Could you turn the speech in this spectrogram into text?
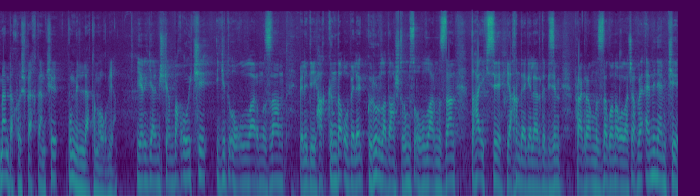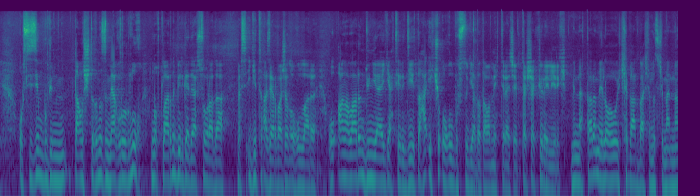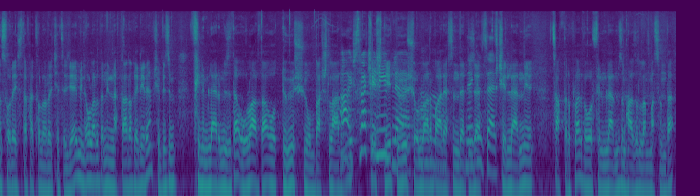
mən də xoşbəxtəm ki, bu millətin oğluyam. Yeri gəlmişkən bax o iki igid oğullarımızdan belə deyək, haqqında o belə qürurla danışdığımız oğullarımızdan daha ikisi yaxın dəqiqələrdə bizim proqramımızda qonaq olacaq və əminəm ki, o sizin bu gün danışdığınız məğrurluq notlarını bir qədər sonra da məs igid Azərbaycan oğulları, o anaların dünyaya gətirdiyi daha iki oğul bu studiyada davam etdirəcək. Təşəkkür eləyirik. Minnətdaram elə o iki qardaşımız ki, məndən sonra istafət olaraq keçəcək. Onlara da minnətdarlıq eləyirəm ki, bizim filmlərimizdə onlar da o döyüş yoldaşlarının Ha, keçdiyi döyüş yolları Ha, barəsində bizə gözəl. fikirlərini çatdırıblar və o filmlərimizin hazırlanmasında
